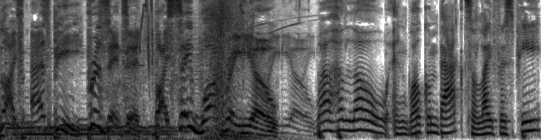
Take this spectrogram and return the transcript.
Life as P, presented by Say What Radio. Well, hello and welcome back to Life is P.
